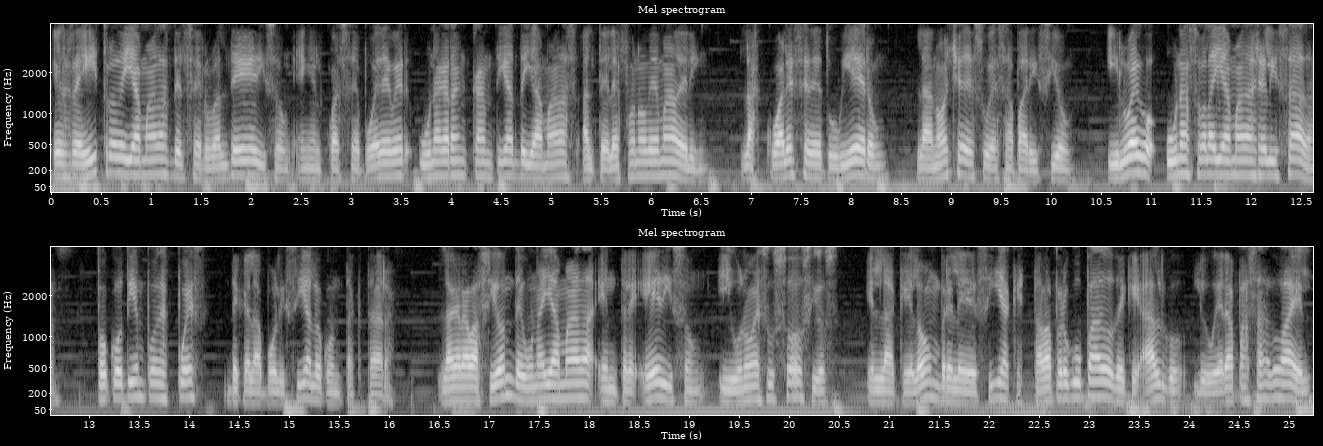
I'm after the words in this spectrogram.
El registro de llamadas del celular de Edison, en el cual se puede ver una gran cantidad de llamadas al teléfono de Madeline, las cuales se detuvieron la noche de su desaparición, y luego una sola llamada realizada poco tiempo después de que la policía lo contactara. La grabación de una llamada entre Edison y uno de sus socios en la que el hombre le decía que estaba preocupado de que algo le hubiera pasado a él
